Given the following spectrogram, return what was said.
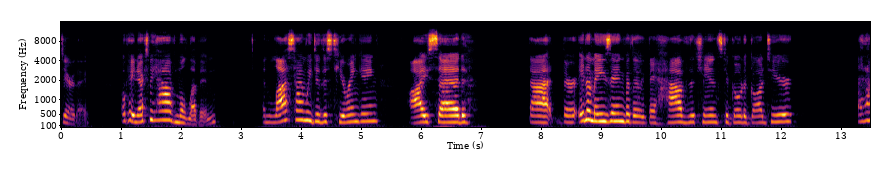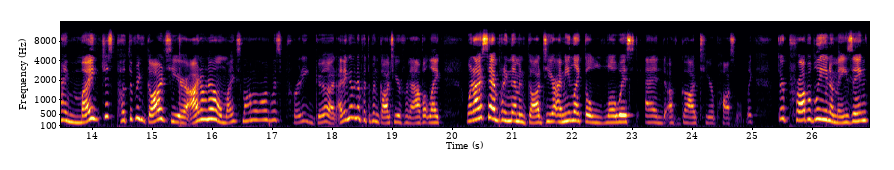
dare they? Okay, next we have Maleven. And last time we did this tier ranking, I said that they're in amazing, but they, they have the chance to go to God tier. And I might just put them in God tier. I don't know. Mike's monologue was pretty good. I think I'm gonna put them in God tier for now, but like when I say I'm putting them in God tier, I mean like the lowest end of God tier possible. Like they're probably in amazing,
